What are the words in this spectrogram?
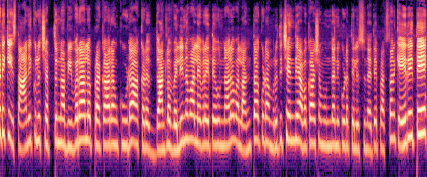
ఇప్పటికీ స్థానికులు చెప్తున్న వివరాల ప్రకారం కూడా అక్కడ దాంట్లో వెళ్ళిన వాళ్ళు ఎవరైతే ఉన్నారో వాళ్ళంతా కూడా మృతి చెందే అవకాశం ఉందని కూడా తెలుస్తుంది. అయితే ప్రస్తుతానికి ఏదైతే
